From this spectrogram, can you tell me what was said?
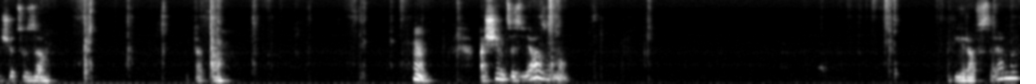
Що це за така? Хм. А з чим це зв'язано? Віра в себе.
